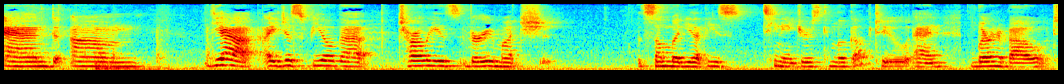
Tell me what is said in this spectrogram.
and um, yeah, I just feel that Charlie is very much somebody that these teenagers can look up to and learn about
